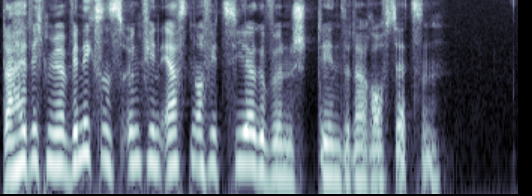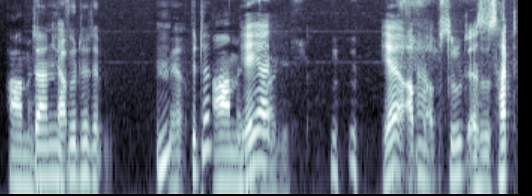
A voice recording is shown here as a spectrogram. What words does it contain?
da hätte ich mir wenigstens irgendwie einen ersten Offizier gewünscht, den sie darauf setzen. Amen. Dann Ja. würde der. Hm, Ja. Bitte? Amen, Ja, ja. sage ich. Ja, ab, Ah. absolut. Also es hat,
